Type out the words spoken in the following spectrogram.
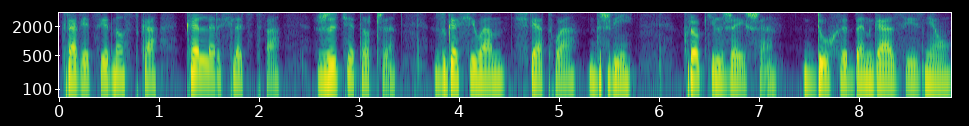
Krawiec jednostka, keller śledztwa. Życie toczy. Zgasiłam światła, drzwi. Kroki lżejsze. Duchy Bengazji z nią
